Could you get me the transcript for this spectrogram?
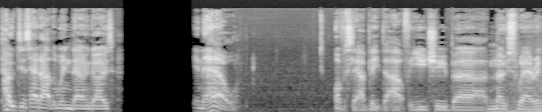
poked his head out the window and goes, In hell. Obviously, I bleeped that out for YouTube, uh, no swearing.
